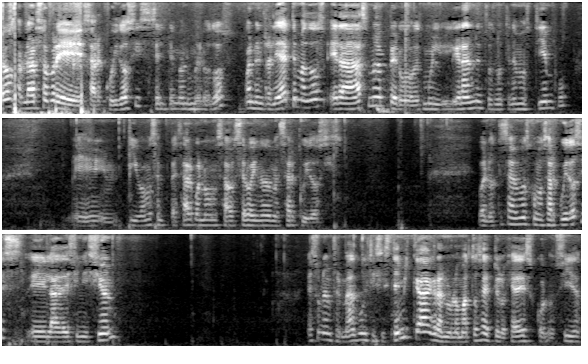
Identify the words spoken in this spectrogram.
Hoy vamos a hablar sobre sarcoidosis, es el tema número 2. Bueno, en realidad el tema 2 era asma, pero es muy grande, entonces no tenemos tiempo. Eh, y vamos a empezar, bueno, vamos a hacer hoy nada más sarcoidosis. Bueno, ¿qué sabemos como sarcoidosis? Eh, la definición es una enfermedad multisistémica granulomatosa de etiología desconocida.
